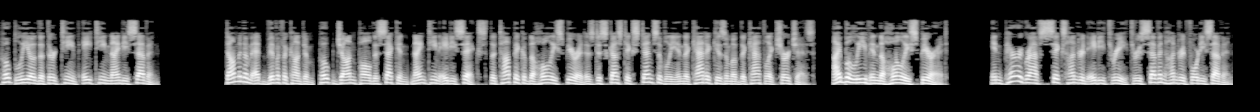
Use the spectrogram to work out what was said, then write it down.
Pope Leo XIII 1897. Dominum et Vivificantem, Pope John Paul II 1986. The topic of the Holy Spirit is discussed extensively in the Catechism of the Catholic Church as, "...I believe in the Holy Spirit." In paragraphs 683 through 747.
